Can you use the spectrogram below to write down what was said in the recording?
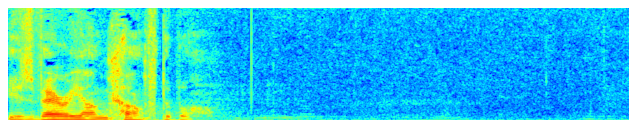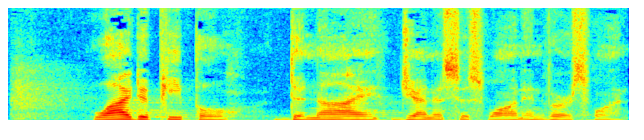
is very uncomfortable. Why do people deny Genesis 1 in verse 1?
